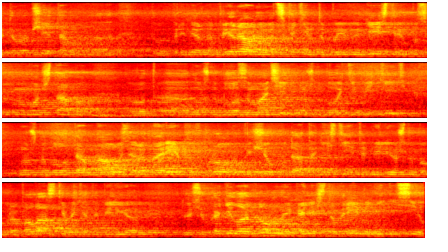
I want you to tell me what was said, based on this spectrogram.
это вообще там э, примерно приравнивается к каким-то боевым действиям по своему масштабу. Вот, э, нужно было замочить, нужно было кипятить нужно было там на озеро, на реку, в прорубь, еще куда-то нести это белье, чтобы прополаскивать это белье. То есть уходило огромное количество времени и сил.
